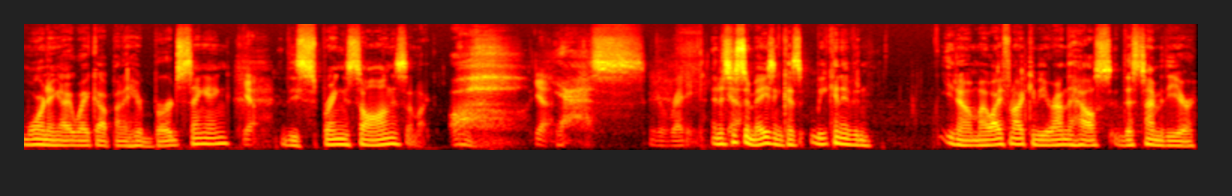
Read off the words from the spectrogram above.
morning I wake up and I hear birds singing. Yeah, these spring songs. I'm like, oh, yeah, yes, you're ready. And it's yeah. just amazing because we can even, you know, my wife and I can be around the house this time of the year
